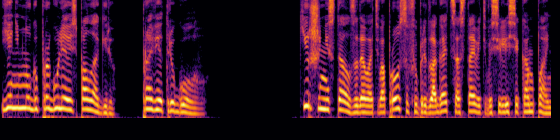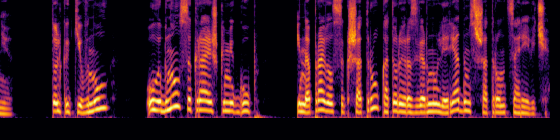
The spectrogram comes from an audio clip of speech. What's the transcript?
я немного прогуляюсь по лагерю, проветрю голову». Кирша не стал задавать вопросов и предлагать составить Василисе компанию. Только кивнул, улыбнулся краешками губ и направился к шатру, который развернули рядом с шатром царевича.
